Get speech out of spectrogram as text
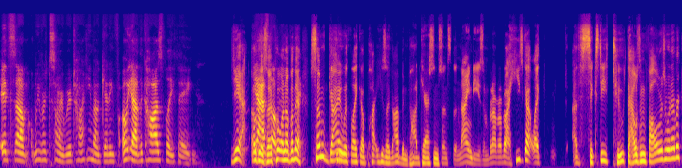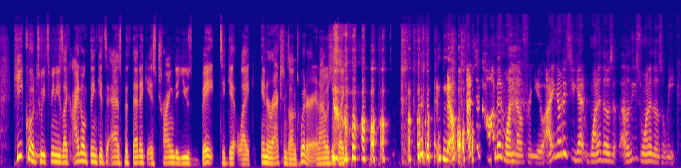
it's um, we were sorry, we were talking about getting. Oh yeah, the cosplay thing. Yeah. Okay. Yeah, so, I put one up on there. Some guy Mm. with like a po- he's like I've been podcasting since the '90s and blah blah blah. He's got like uh, sixty-two thousand followers or whatever. He quote Mhm. tweets me and he's like, I don't think it's as pathetic as trying to use bait to get like interactions on Twitter. And I was just like, no. That's a common one though for you. I notice you get one of those, at least one of those a week.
